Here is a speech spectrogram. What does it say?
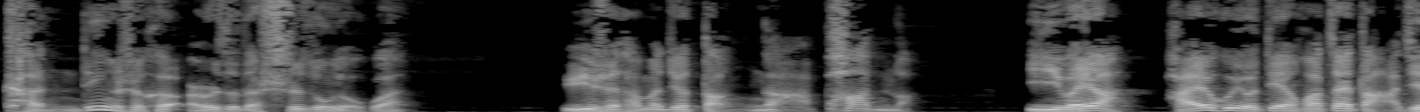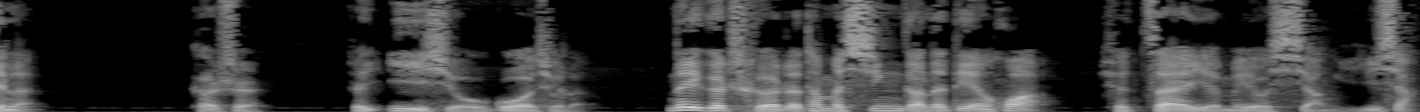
肯定是和儿子的失踪有关，于是他们就等啊盼呐，以为啊还会有电话再打进来，可是。这一宿过去了，那个扯着他们心肝的电话却再也没有响一下。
